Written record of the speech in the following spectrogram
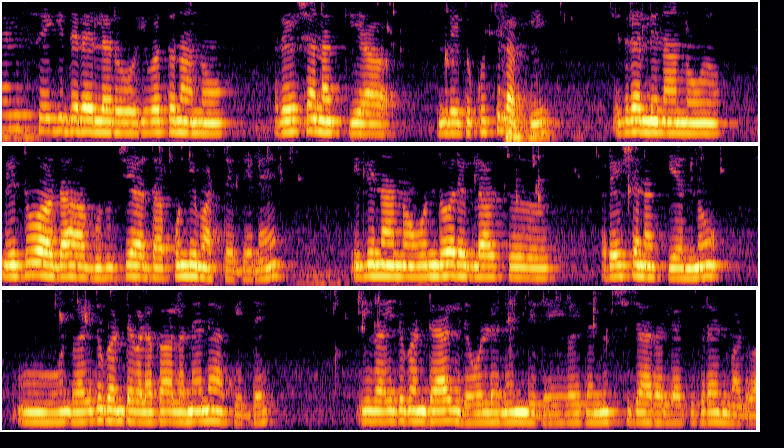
ಫ್ರೆಂಡ್ಸ್ ಹೇಗಿದ್ದೀರ ಎಲ್ಲರೂ? ಇವತ್ತು ನಾನು ರೇಷನ್ ಅಕ್ಕಿಯ ಅಂದರೆ ಇದು ಕುಚ್ಚಲಕ್ಕಿ ಇದರಲ್ಲಿ ನಾನು ಮೆದುವಾದ ಹಾಗೂ ರುಚಿಯಾದ ಪುಂಡಿ ಮಾಡ್ತಾ ಇದ್ದೇನೆ. ಇಲ್ಲಿ ನಾನು ಒಂದೂವರೆ ಗ್ಲಾಸ್ ರೇಷನ್ ಅಕ್ಕಿಯನ್ನು ಒಂದು ಐದು ಗಂಟೆಗಳ ಕಾಲ ನೆನೆ ಹಾಕಿದ್ದೆ. ಈಗ ಐದು ಗಂಟೆ ಆಗಿದೆ, ಒಳ್ಳೆ ನೆಂದಿದೆ. ಈಗ ಇದನ್ನು ಮಿಕ್ಸಿ ಜಾರಲ್ಲಿ ಹಾಕಿ ಗ್ರೈಂಡ್ ಮಾಡುವ.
